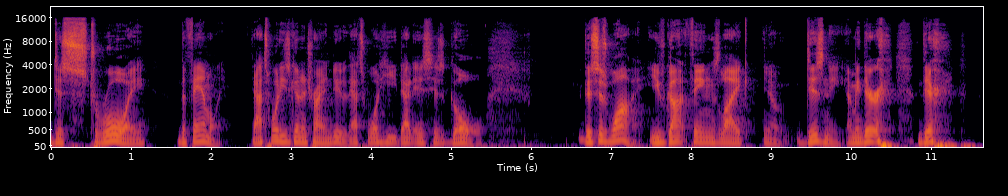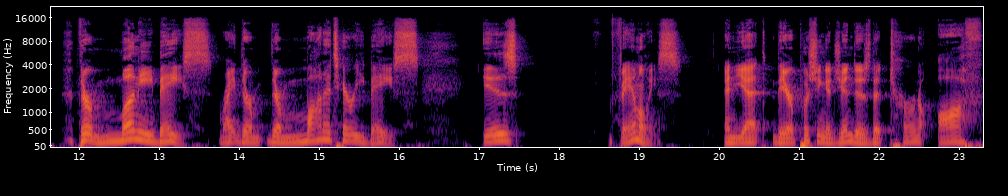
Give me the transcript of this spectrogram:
destroy the family. That's what he's going to try and do. That's what he that is his goal. This is why you've got things like, you know, Disney. I mean, they're they're their money base, right? Their their monetary base is families. And yet they are pushing agendas that turn off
